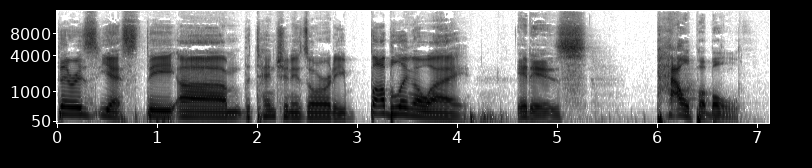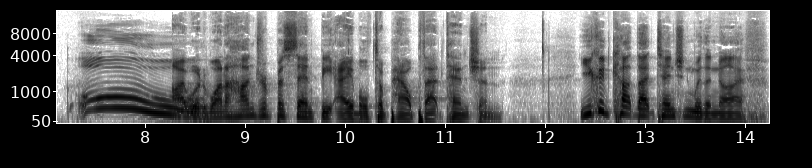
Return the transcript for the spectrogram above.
there is yes the um the tension is already bubbling away. it is palpable. Ooh, I would 100% be able to palp that tension. You could cut that tension with a knife.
